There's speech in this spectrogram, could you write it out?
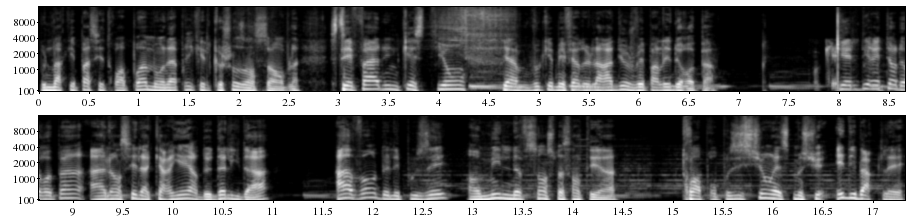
vous ne marquez pas ces trois points, mais on a appris quelque chose ensemble. Stéphane, une question. Tiens, vous qui aimez faire de la radio, je vais parler d'Europe 1. Ok. Quel directeur d'Europe 1 a lancé la carrière de Dalida avant de l'épouser en 1961 Trois propositions. Est-ce monsieur Eddie Barclay?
